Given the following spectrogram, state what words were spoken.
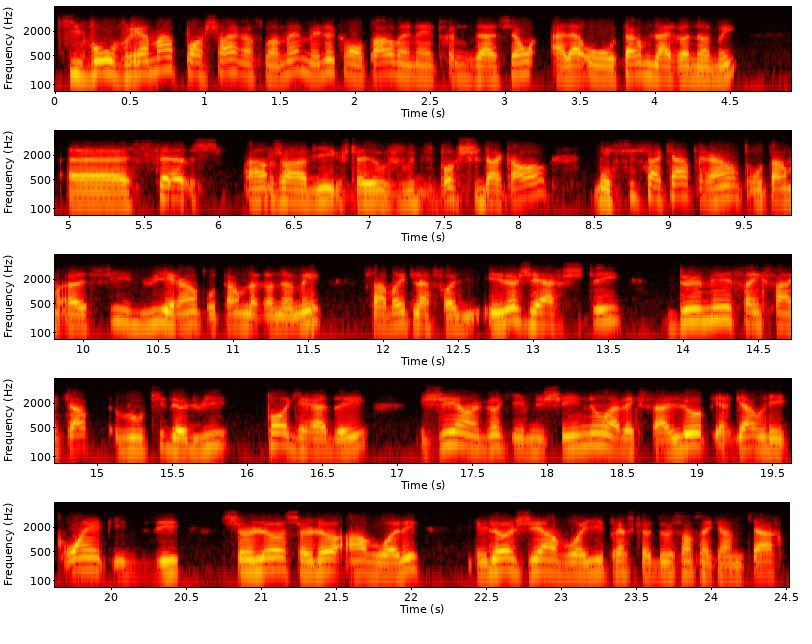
qui vaut vraiment pas cher en ce moment, mais là qu'on parle d'une intronisation à la, au de la renommée, euh, en janvier, je ne vous dis pas que je suis d'accord, mais si sa carte rentre au terme, euh, si lui rentre au terme de la renommée, ça va être la folie. Et là, j'ai acheté 2500 cartes rookie de lui, pas gradées. J'ai un gars qui est venu chez nous avec sa loupe, il regarde les coins, puis il me dit, ceux-là, ceux-là, envoie-les. Et là, j'ai envoyé presque 250 cartes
